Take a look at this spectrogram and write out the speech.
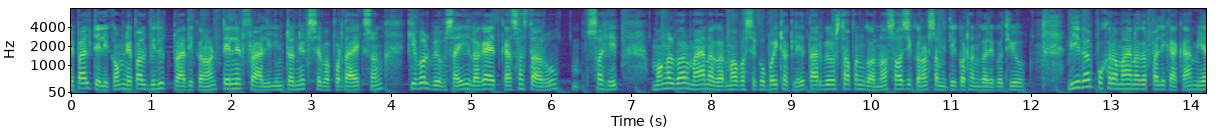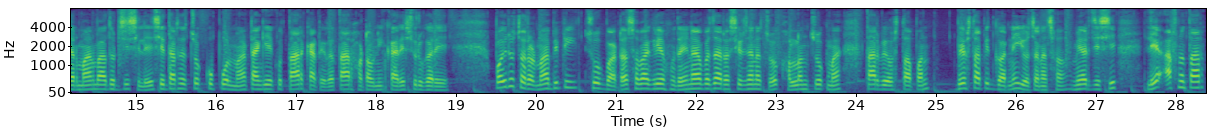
नेपाल टेलिकम नेपाल विद्युत प्राधिकरण टेलनेट प्रणाली इन्टरनेट सेवा प्रदायक सङ्घ केवल व्यवसायी लगायतका संस्थाहरू सहित मङ्गलबार महानगरमा बसेको बैठकले तार व्यवस्थापन गर्न सहजीकरण समिति गठन गरेको थियो। बिहिबार पोखरा महानगरपालिकाका मेयर मानबहादुर जीसीले सिद्धार्थ चोकको पोलमा टाँगिएको तार काटेर तार हटाउने कार्य सुरु गरे। पहिलो चरणमा बिपी चोकबाट सभागृह हुँदै नयाँ बजार र सिर्जना चोक हल्लन चोकमा तार व्यवस्थापन व्यवस्थापित गर्ने योजना छ। मेयर जेसीले आफ्नो तार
